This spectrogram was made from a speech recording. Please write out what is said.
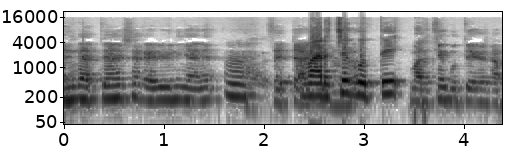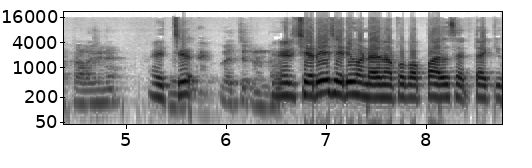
എന്റെ അത്യാവശ്യ കഴിവിന് ഞാൻ സെറ്റ് വരച്ച് കുത്തി വരച്ചും കുത്തിയൊക്കെ കറക്റ്റ് അളവിന് വെച്ച് വെച്ചിട്ടുണ്ട്. ചെറിയ ഒരു ചെറിയ ചെരിവുണ്ടായിരുന്നു അപ്പൊ പപ്പ അത് സെറ്റാക്കി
